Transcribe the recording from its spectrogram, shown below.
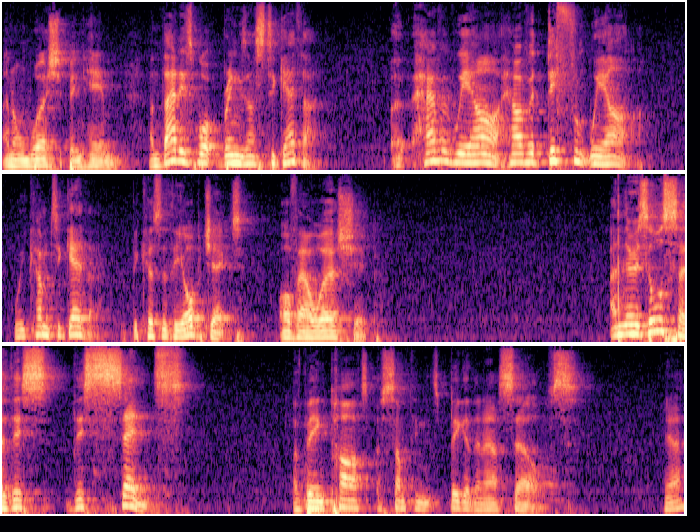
and on worshipping Him. And that is what brings us together. Uh, however, we are, however different we are, we come together because of the object of our worship. And there is also this, this sense of being part of something that's bigger than ourselves. Yeah?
